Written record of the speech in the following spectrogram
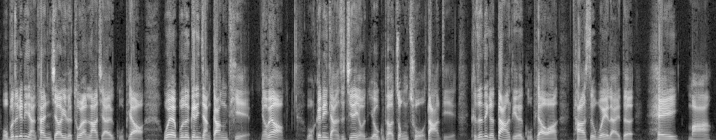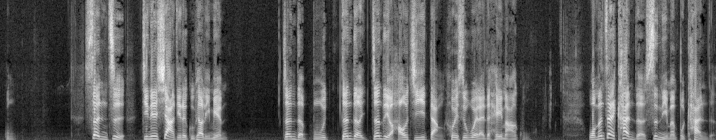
我不是跟你讲碳交易的突然拉起来的股票，我也不是跟你讲钢铁，有没有？我跟你讲的是今天有有股票重挫大跌，可是那个大跌的股票啊，它是未来的黑马股，甚至今天下跌的股票里面，真的不真的真的有好几档会是未来的黑马股。我们在看的是你们不看的，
